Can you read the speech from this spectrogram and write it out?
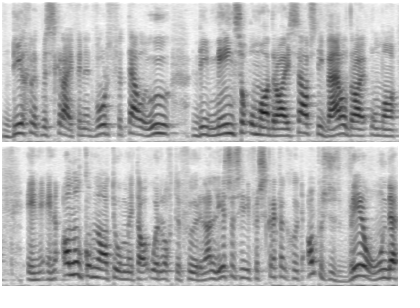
deeglik beskryf en dit word vertel hoe die mense om haar draai, selfs die wêreld draai om haar en en almal kom na toe om met haar oorlog te voer. En dan lees ons hierdie verskriklike goed, amper soos wrede honde,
